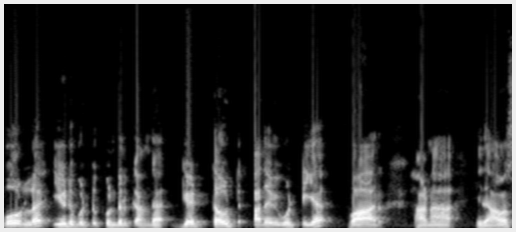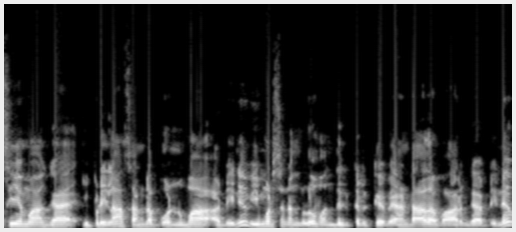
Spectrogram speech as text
போர்ல ஈடுபட்டு கொண்டிருக்காங்க. கெட் அவுட் அதை ஒட்டிய வார். ஆனா இது அவசியமாக இப்படிலாம் சண்டை போடணுமா அப்படின்னு விமர்சனங்களும் வந்துகிட்டு இருக்கு. வேண்டாத வாருங்க அப்படின்னு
